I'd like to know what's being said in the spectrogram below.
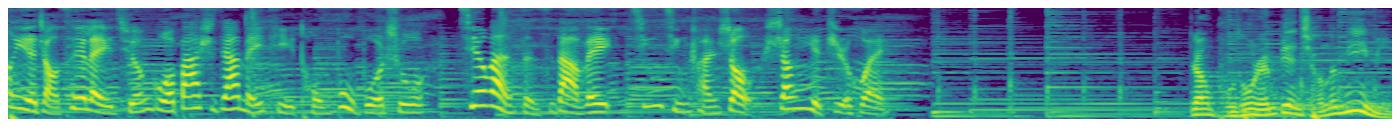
创业找崔磊，全国八十家媒体同步播出，千万粉丝大 V 倾情传授商业智慧。让普通人变强的秘密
